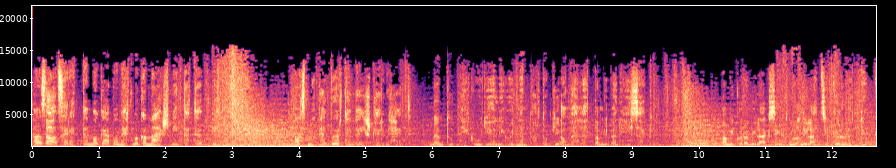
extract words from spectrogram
Azért szerettem magába, mert maga más, mint a többi. Azt mondták, börtönbe is kerülhet. Nem tudnék úgy élni, hogy nem tartok ki amellett, amiben hiszek. Amikor a világ széthullani látszik körülöttünk.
